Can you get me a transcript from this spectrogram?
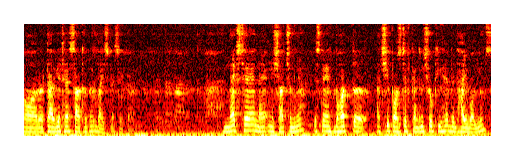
और टारगेट है सात रुपये बाईस पैसे का। नेक्स्ट है निशाद चुनिया। इसने एक बहुत अच्छी पॉजिटिव कैंडल शो की है विद हाई वॉल्यूम्स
